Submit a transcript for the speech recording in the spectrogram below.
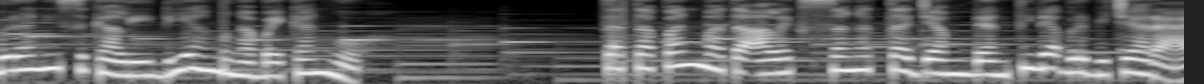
berani sekali dia mengabaikanmu. Tatapan mata Alex sangat tajam dan tidak berbicara.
